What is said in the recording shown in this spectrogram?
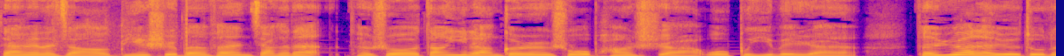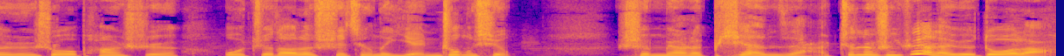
下面呢叫鼻屎拌饭加个蛋。他说：“当一两个人说我胖时啊，我不以为然；但越来越多的人说我胖时，我知道了事情的严重性。身边的骗子啊，真的是越来越多了。”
